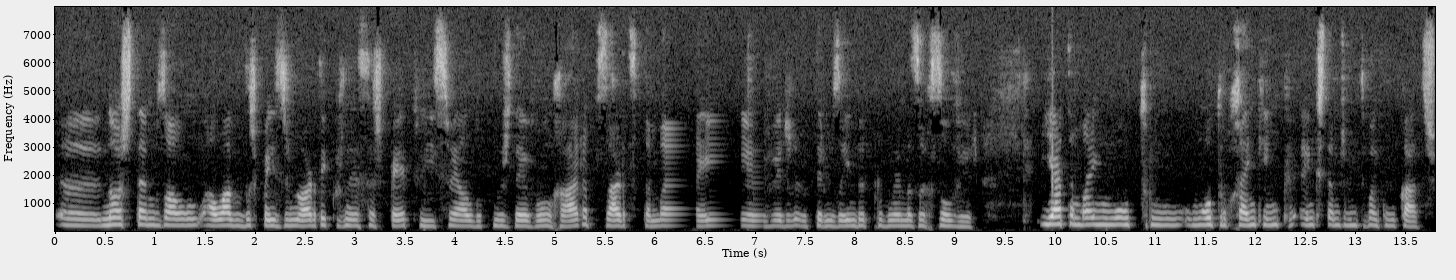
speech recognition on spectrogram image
Uh, nós estamos ao, ao, lado dos países nórdicos nesse aspecto e isso é algo que nos deve honrar, apesar de também haver, termos ainda problemas a resolver. E há também um outro, um outro ranking em que estamos muito bem colocados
